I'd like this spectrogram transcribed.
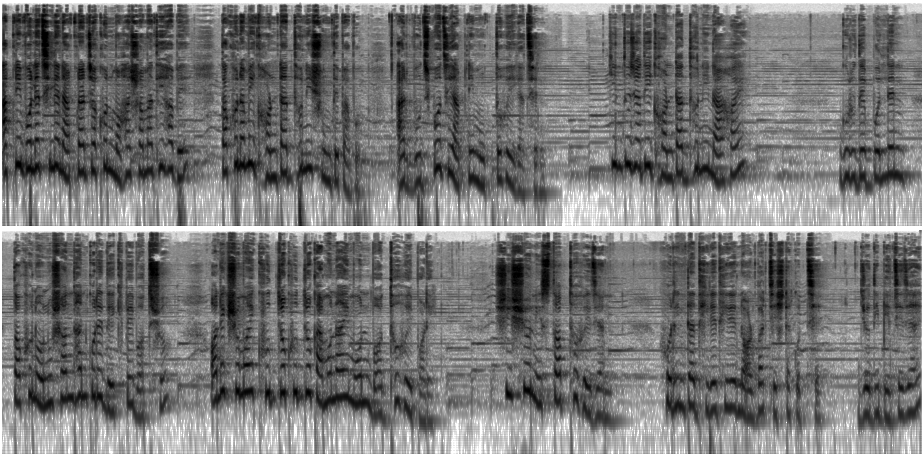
আপনি বলেছিলেন আপনার যখন মহাসমাধি হবে, তখন আমি ঘণ্টার ধ্বনি শুনতে পাব আর বুঝব যে আপনি মুক্ত হয়ে গেছেন। কিন্তু যদি ঘণ্টার ধ্বনি না হয়? গুরুদেব বললেন তখন অনুসন্ধান করে দেখবে বৎস। অনেক সময় ক্ষুদ্র ক্ষুদ্র কামনায় মন বদ্ধ হয়ে পড়ে। শিষ্য নিস্তব্ধ হয়ে যান। হরিণটা ধীরে ধীরে নড়বার চেষ্টা করছে। যদি বেঁচে যায়?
